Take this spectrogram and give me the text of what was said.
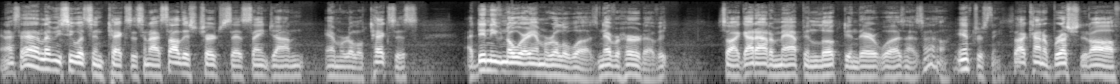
And I said, ah, let me see what's in Texas. And I saw this church says St. John Amarillo, Texas. I didn't even know where Amarillo was, never heard of it. So I got out a map and looked, and there it was. And I said, oh, interesting. So I kind of brushed it off.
